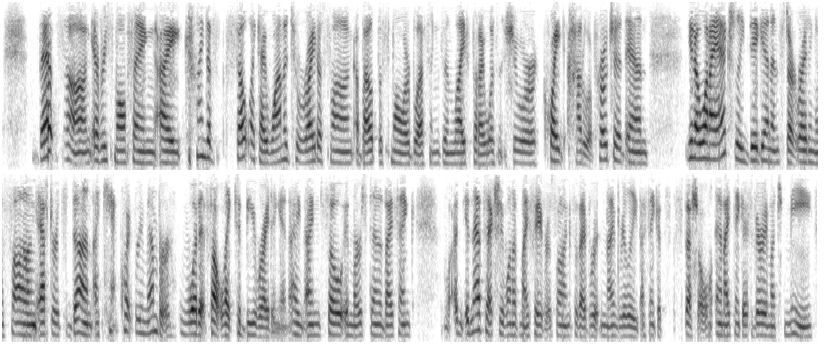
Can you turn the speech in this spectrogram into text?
That song, Every Small Thing, I kind of felt like I wanted to write a song about the smaller blessings in life, but I wasn't sure quite how to approach it. And you know, when I actually dig in and start writing a song after it's done, I can't quite remember what it felt like to be writing it. I, I'm so immersed in it, I think. and that's actually one of my favorite songs that I've written. I really, I think it's special, and I think it's very much me.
